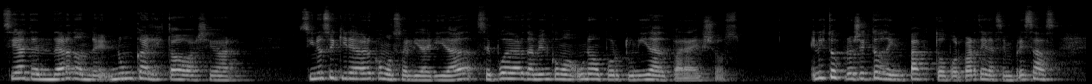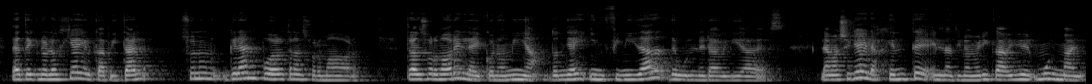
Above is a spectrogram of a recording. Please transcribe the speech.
Sea atender donde nunca el Estado va a llegar. Si no se quiere ver como solidaridad, se puede ver también como una oportunidad para ellos. En estos proyectos de impacto por parte de las empresas, la tecnología y el capital son un gran poder transformador, transformador en la economía, donde hay infinidad de vulnerabilidades. La mayoría de la gente en Latinoamérica vive muy mal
